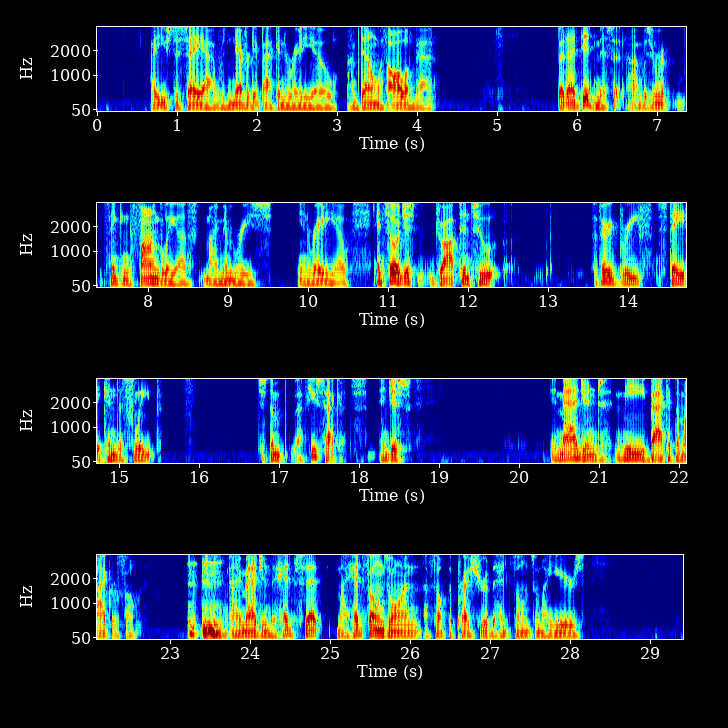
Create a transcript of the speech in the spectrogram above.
i used to say i would never get back into radio. I'm done with all of that but I did miss it. I was rem- thinking fondly of my memories in radio. And so I just dropped into a very brief state akin to sleep, just a, a few seconds, and just imagined me back at the microphone. I imagined the headset, my headphones on. I felt the pressure of the headphones on my ears,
